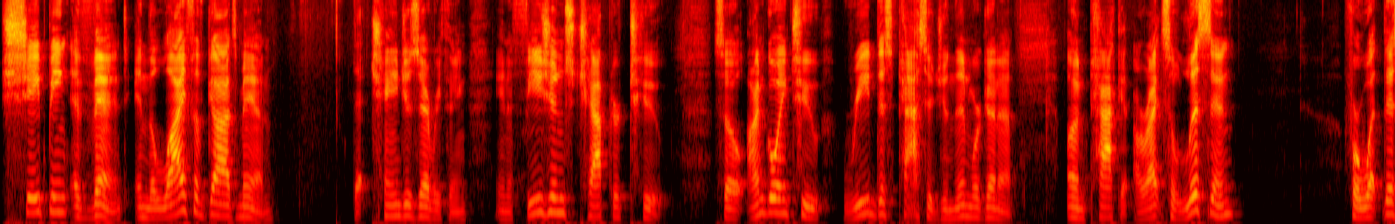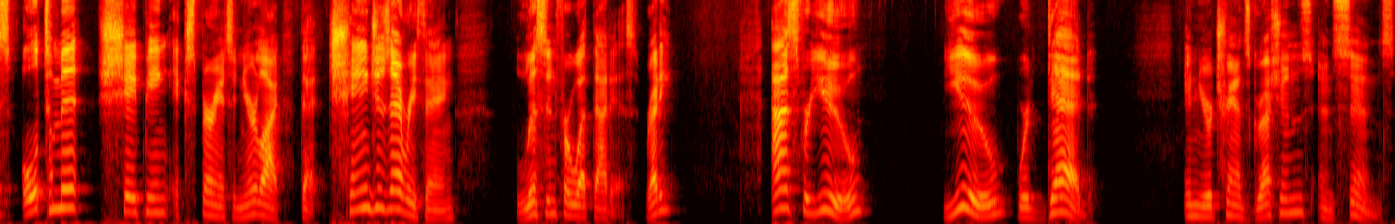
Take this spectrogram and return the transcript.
shaping event in the life of God's man that changes everything in Ephesians chapter 2. So I'm going to read this passage and then we're going to unpack it. All right? So listen for what this ultimate shaping experience in your life that changes everything, listen for what that is. Ready? As for you, you were dead in your transgressions and sins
